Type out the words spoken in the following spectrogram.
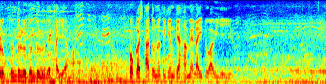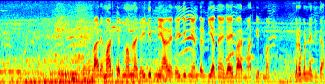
થોડુંક ધૂંધળું ધૂંધળું દેખાય આમાં. ફોકસ થતું નથી કેમ કે સામે લાઇટો આવી જઈએ બારે માર્કેટમાં હમણાં જયદીપની આવે જયદીપની અંદર ગયા ત્યાં જાય બાર માર્કેટમાં બરોબર ને જીગા?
